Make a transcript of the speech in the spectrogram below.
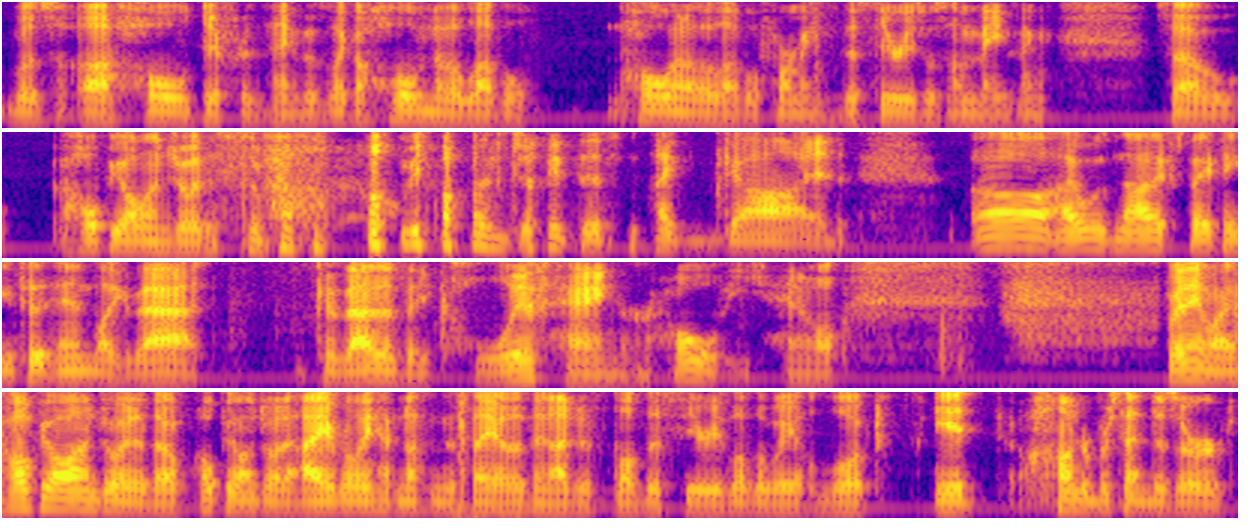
was a whole different thing. This is like a whole another level whole another level for me. This series was amazing. So I hope you all enjoy this as well. Hope you all enjoyed this. My god. Oh i was not expecting it to end like that because that is a cliffhanger. Holy hell. But anyway, I hope you all enjoyed it though. Hope you all enjoyed it. I really have nothing to say other than I just love this series, love the way it looked. It 100% deserved,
